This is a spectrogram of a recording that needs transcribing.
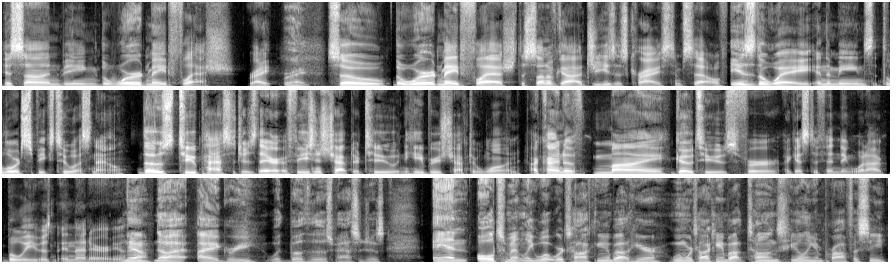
his Son being the Word made flesh, right? Right. So the Word made flesh, the Son of God, Jesus Christ Himself, is the way and the means that the Lord speaks to us now. Those two passages there, Ephesians chapter 2 and Hebrews chapter 1, are kind of my go tos for, I guess, defending what I believe is in that area. Yeah. No, I, I agree with both of those passages. And ultimately, what we're talking about here, when we're talking about tongues, healing, and prophecy,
